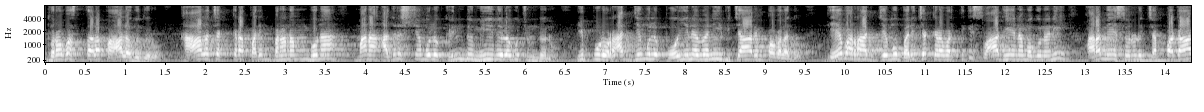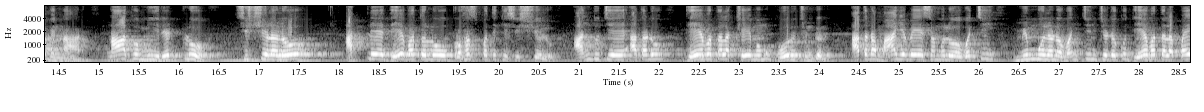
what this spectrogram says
దురవస్థల పాలగుదురు. కాలచక్ర పరిభ్రణంబున మన అదృశ్యములు క్రిందు మీదులగుచుండును. ఇప్పుడు రాజ్యములు పోయినవని విచారింపవలదు. దేవరాజ్యము బలిచక్రవర్తికి స్వాధీనమగునని పరమేశ్వరుడు చెప్పగా విన్నాను. నాకు మీరెట్లు శిష్యులలో అట్లే దేవతలు బృహస్పతికి శిష్యులు. అందుచే అతడు దేవతల క్షేమము కోరుచుండును. అతడు మాయవేషములో వచ్చి మిమ్ములను వంచుటకు దేవతలపై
